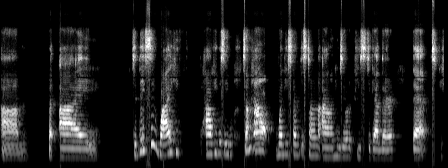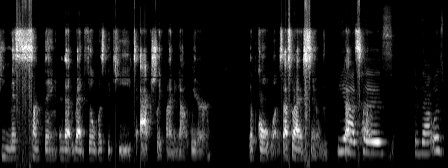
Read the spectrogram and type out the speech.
Um, but I did they say why he how he was able somehow when he spent this time on the island he was able to piece together that he missed something and that redfield was the key to actually finding out where the goal was. That's what i assume. Yeah because that was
